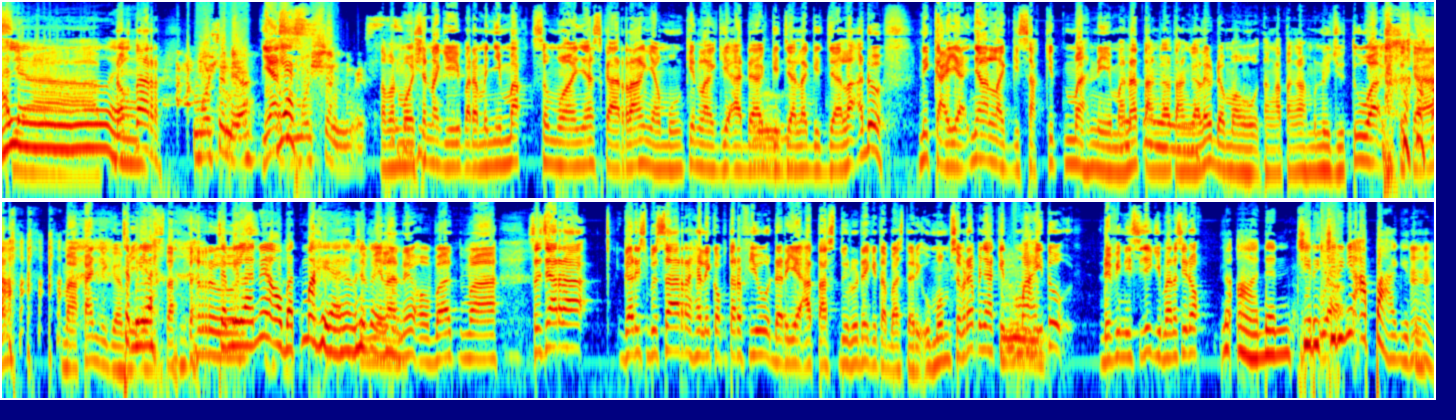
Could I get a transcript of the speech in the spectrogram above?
Halo. Siap. Dokter. Motion ya? Yes. Yes. Motion. Teman motion lagi pada menyimak semuanya sekarang yang mungkin lagi ada gejala-gejala. Aduh, ini kayaknya lagi sakit mah nih. Mana tanggal-tanggalnya udah mau tengah-tengah menuju tua gitu kan. Makan juga mie Cemilan- instan terus. Cemilannya obat mah ya. Cemilannya obat mah. Secara garis besar helikopter view dari atas dulu deh kita bahas dari umum. Sebenarnya penyakit mah itu definisinya gimana sih dok? Nah, ah, dan ciri-cirinya apa gitu? Mm.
